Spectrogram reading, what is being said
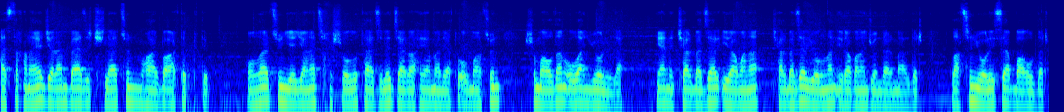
Xəstəxanaya gələn bəzi kişilər üçün müharibə artıq bitib. Onlar üçün yeganə çıxış yolu təcili cərrahi əməliyyatı olmaq üçün şimaldan olan yol ilə yəni Kəlbəcər İrəvana, Kəlbəcər yolundan İrəvana göndərilməlidir. Laçın yolu isə bağlıdır.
